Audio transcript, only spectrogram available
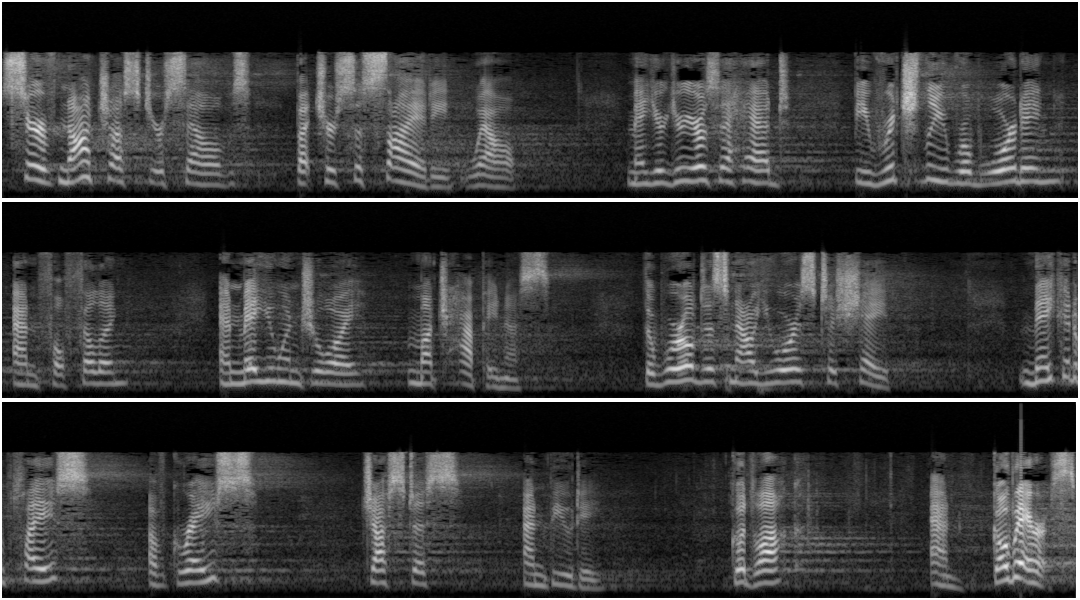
serve not just yourselves, but your society well. May your years ahead be richly rewarding and fulfilling and may you enjoy much happiness. The world is now yours to shape. Make it a place of grace, justice, and beauty. Good luck, and go Bears!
